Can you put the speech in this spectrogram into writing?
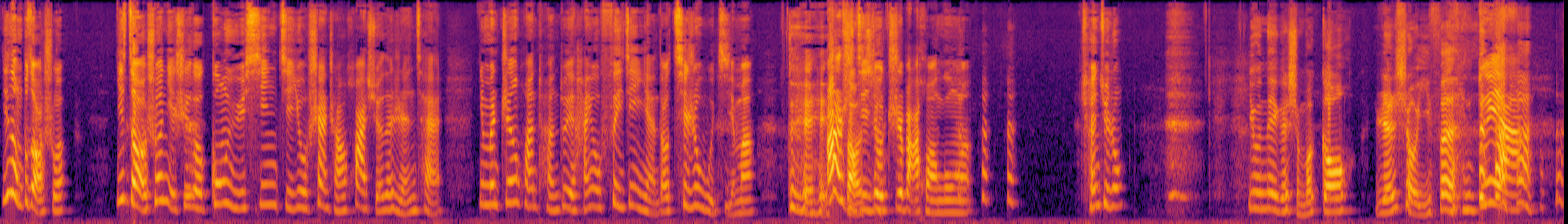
你怎么不早说？你早说你是个工于心计又擅长化学的人才。你们甄嬛团队还用费劲演到七十五集吗？对，二十集就制霸皇宫了，全剧终。用那个什么膏，人手一份。对呀、但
